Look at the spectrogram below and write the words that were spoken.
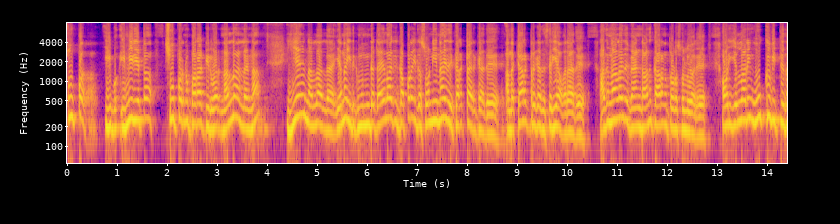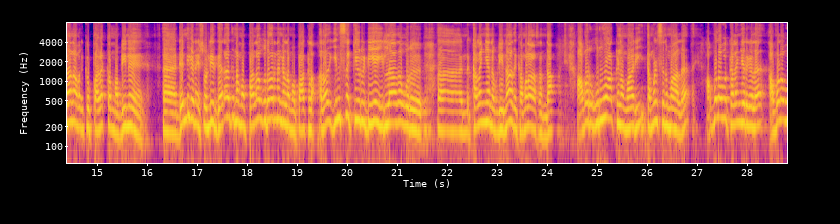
சூப்பர் இமீடியட்டாக சூப்பர்னு பாராட்டிடுவார். நல்லா இல்லைன்னா ஏன் நல்லா இல்லை? ஏன்னா இதுக்கு இந்த டயலாகுக்கு அப்புறம் இதை சொன்னீங்கன்னா இது கரெக்டாக இருக்காது. அந்த கேரக்டருக்கு அது சரியாக வராது. அதனால இது வேண்டான்னு காரணத்தோட சொல்லுவார். அவர் எல்லாரையும் ஊக்குவித்து தான் அவருக்கு பழக்கம் அப்படின்னு டெல்லி கணேஷ் சொல்லியிருக்காரு. அது நம்ம பல உதாரணங்கள் நம்ம பார்க்கலாம். அதாவது இன்செக்யூரிட்டியே இல்லாத ஒரு அஹ், கலைஞன் அப்படின்னா அது கமலஹாசன் தான். அவர் உருவாக்குன மாதிரி தமிழ் சினிமாவில் அவ்வளவு கலைஞர்களை அவ்வளவு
